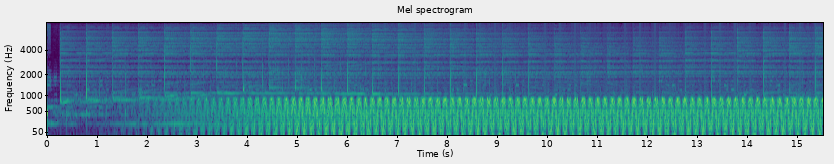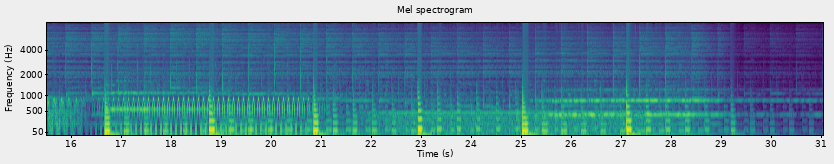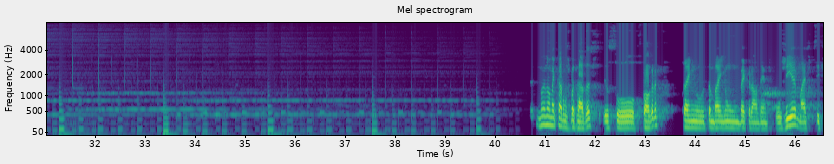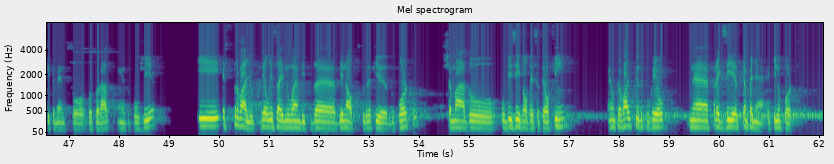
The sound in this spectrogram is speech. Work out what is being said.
Thank you. Meu nome é Carlos Barradas, eu sou fotógrafo, tenho também um background em antropologia, mais especificamente sou doutorado em antropologia, e este trabalho que realizei no âmbito da Bienal de Fotografia do Porto, chamado O Visível Vê-se Até ao Fim, é um trabalho que decorreu na freguesia de Campanhã, aqui no Porto.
